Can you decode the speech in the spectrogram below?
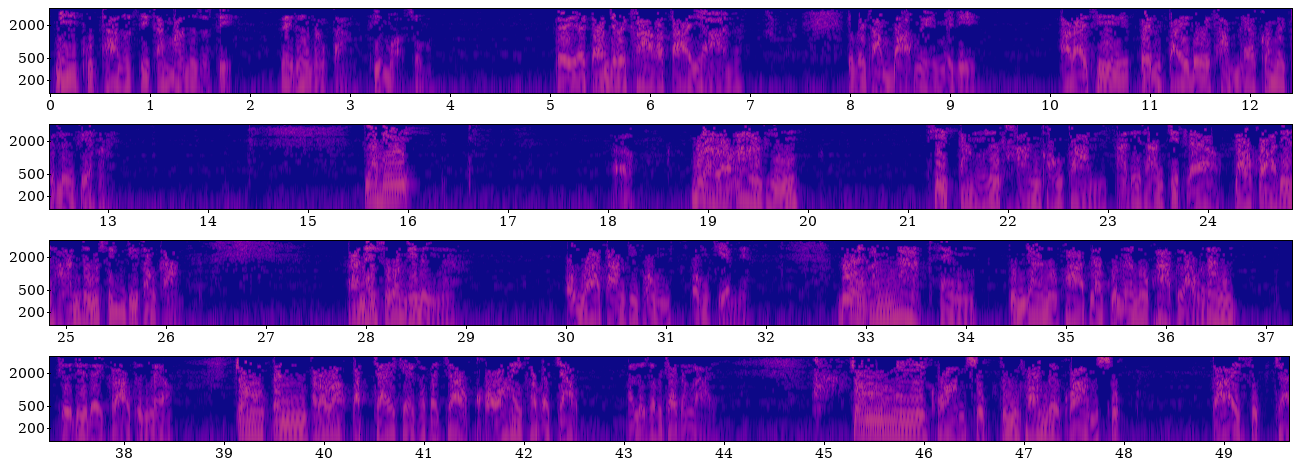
มีพุทธานุสติธรรมานุสติ ในเรื่องต่าง ๆ ที่เหมาะสม แต่ไอตอนจะไปฆ่าเขาตายอย่านะจะไปทำบาปนี่ไม่ดี อะไรที่เป็นไปโดยทำแล้วก็ไม่เป็นเรื่องเสียหายอันนี้เมื่อเราอ้างถึงที่ตั้งหรือฐานของการอธิษฐานจิตแล้ว เราก็อธิษฐานถึงสิ่งที่ต้องการในส่วนที่หนึ่งนะผมว่าตามที่ผมผมเขียนเนี่ย ด้วยอำนาจแห่งปุญญานุภาพและคุณานุภาพเหล่านั้นคือที่ได้กล่าวถึงแล้ว จงเป็นพระวะปัจจัยแก่ข้าพเจ้าขอให้ข้าพเจ้าหรือข้าพเจ้าทั้งหลาย จงมีความสุขถึงพร้อมด้วยความสุขกายสุขใจ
